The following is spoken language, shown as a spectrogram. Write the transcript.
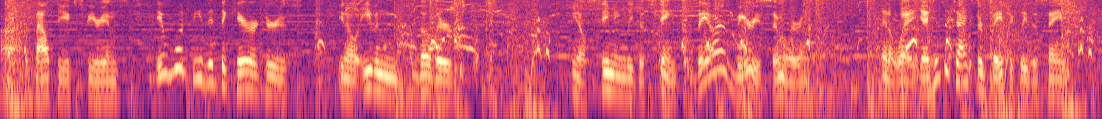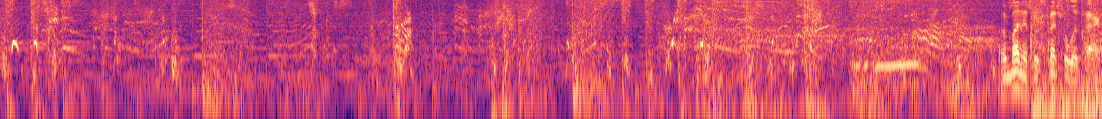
uh, about the experience, it would be that the characters, you know, even though they're, you know, seemingly distinct, they are very similar in, in a way. Yeah, his attacks are basically the same. Uh, minus a special attack,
